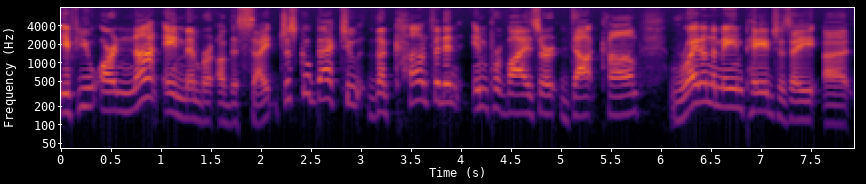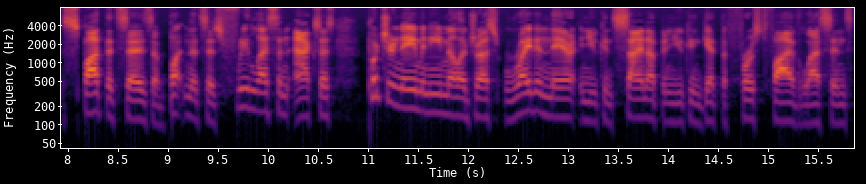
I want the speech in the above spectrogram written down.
If you are not a member of the site, just go back to theconfidentimproviser.com. Right on the main page is a uh, spot that says a button that says free lesson access. Put your name and email address right in there, and you can sign up and you can get the first five lessons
